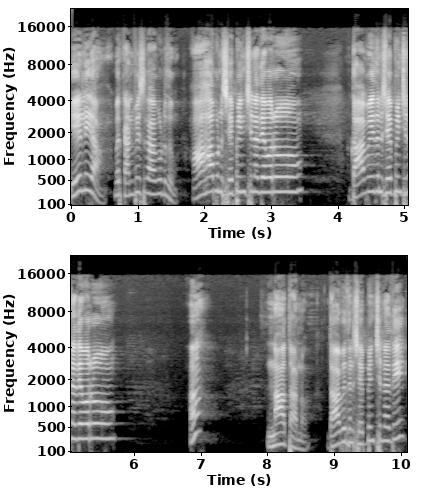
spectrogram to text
ఏలియా. మీరు కన్ఫ్యూజ్ కాకూడదు. ఆహాబును శపించినది ఎవరు? దావీదును శపించినది ఎవరు? నాతాను. దావీదును శపించినది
